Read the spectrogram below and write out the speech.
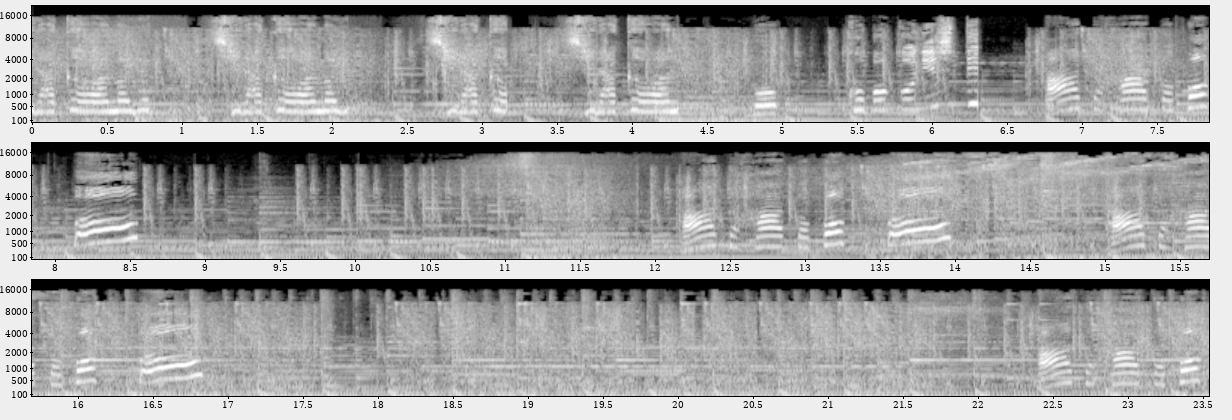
白川の雪。白川の雪。白川白川。ボッコボコにして。ハートハートポッポハートハートポッポハートハートポッポハートハートポッ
